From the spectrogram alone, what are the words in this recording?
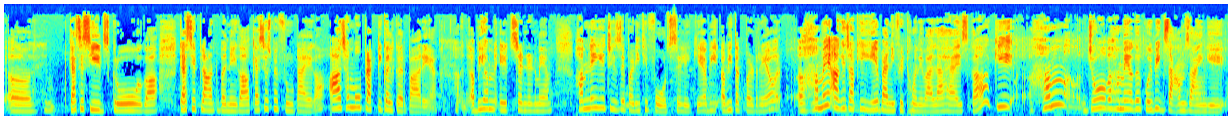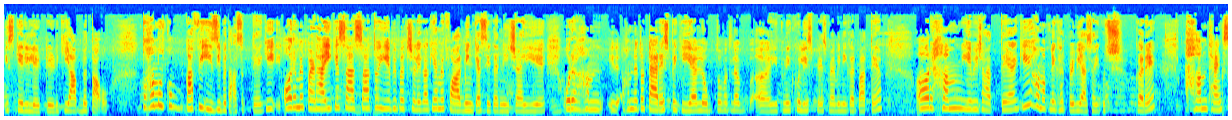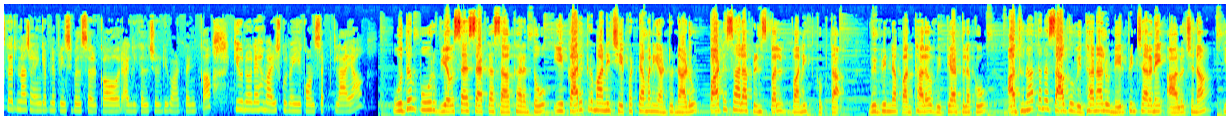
कैसे सीड्स ग्रो होगा, कैसे प्लांट बनेगा, कैसे उसमें फ्रूट आएगा, आज हम वो प्रैक्टिकल कर पा रहे हैं। अभी हम एट स्टैंडर्ड में हैं। हमने ये चीज़ें पढ़ी थी फोर्थ से लेके अभी अभी तक पढ़ रहे हैं और हमें आगे जाके ये बेनिफिट होने वाला है इसका कि हम, जो हमें अगर कोई भी एग्ज़ाम्स आएँगे इसके रिलेटेड कि आप बताओ तो हम उसको काफ़ी इजी बता सकते हैं कि और हमें पढ़ाई के साथ साथ तो ये भी पता चलेगा कि हमें फार्मिंग कैसे करनी चाहिए और हम हमने तो टेरेस पे किया है लोग तो मतलब अ, इतनी खुली स्पेस में भी नहीं कर पाते हैं और हम ये भी चाहते हैं कि हम अपने घर पे भी ऐसा ही कुछ करें हम थैंक्स करना चाहेंगे अपने प्रिंसिपल सर का और एग्रीकल्चर डिपार्टमेंट का कि उन्होंने हमारे स्कूल में ये कॉन्सेप्ट लाया ఉదంపూర్ వ్యవసాయ శాఖ సహకారంతో ఈ కార్యక్రమాన్ని చేపట్టామని అంటున్నాడు పాఠశాల ప్రిన్సిపల్ వనీత్ గుప్తా విభిన్న పంథాలో విద్యార్థులకు అధునాతన సాగు విధానాలు నేర్పించాలనే ఆలోచన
